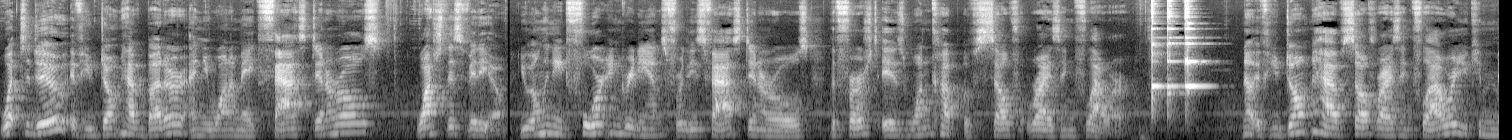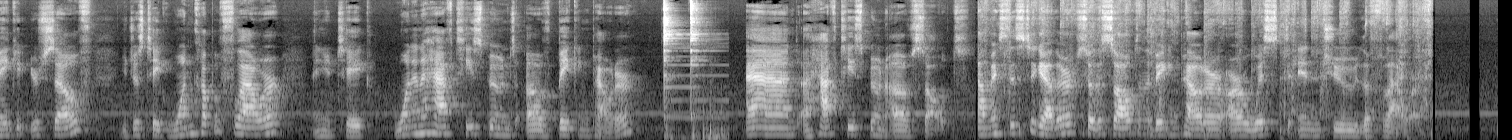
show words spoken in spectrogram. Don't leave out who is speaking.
Speaker 1: What to do if you don't have butter and you want to make fast dinner rolls? Watch this video. You only need four ingredients for these fast dinner rolls. The first is one cup of self-rising flour. Now, if you don't have self-rising flour, you can make it yourself. You just take one cup of flour and you take one and a half teaspoons of baking powder and a half teaspoon of salt. Now mix this together so the salt and the baking powder are whisked into the flour.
